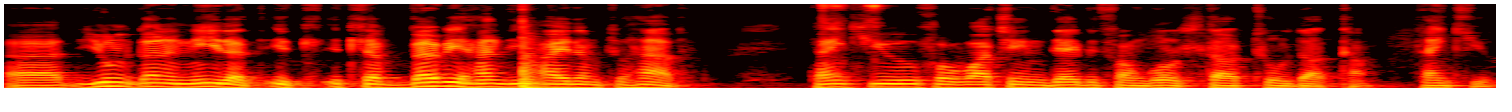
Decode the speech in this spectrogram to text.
Uh, you're gonna need it. It's, it's a very handy item to have. Thank you for watching David from goldstartool.com. Thank you.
